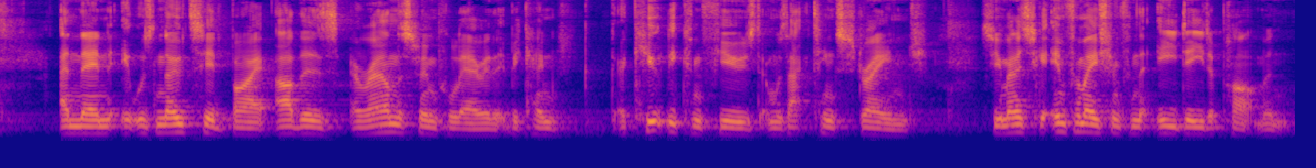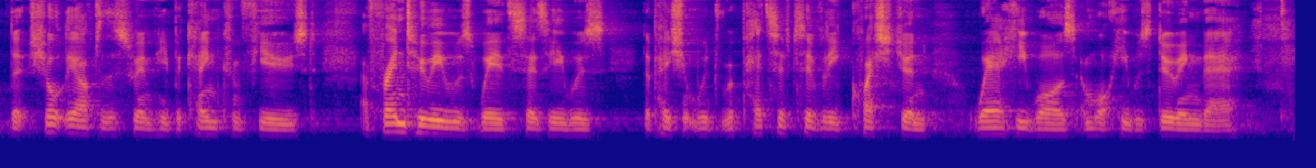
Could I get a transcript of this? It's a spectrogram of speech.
And then it was noted by others around the swimming pool area that he became acutely confused and was acting strange. So you managed to get information from the ED department that shortly after the swim he became confused. A friend who he was with says he was the patient would repetitively question where he was and what he was doing there.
